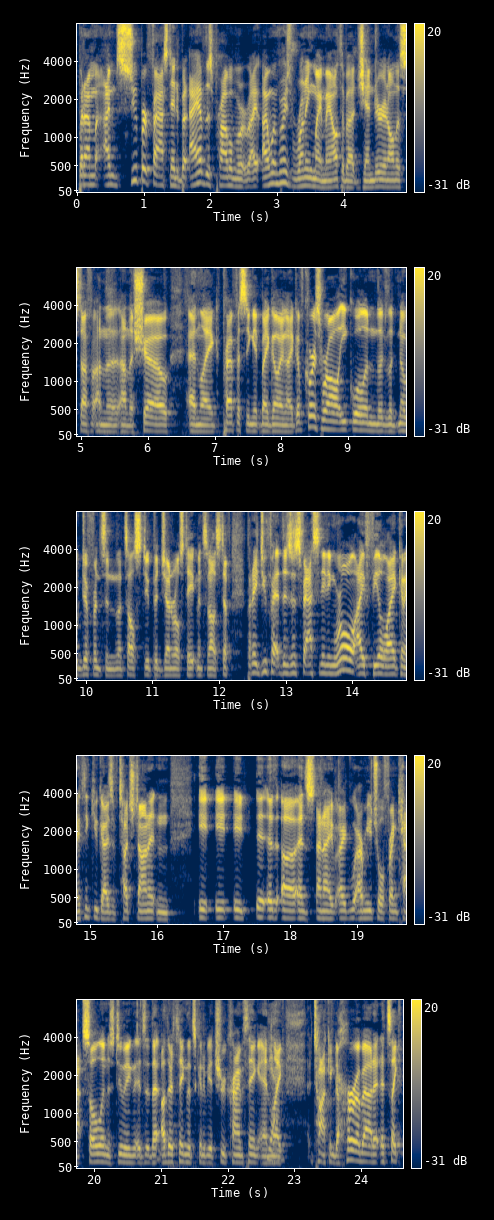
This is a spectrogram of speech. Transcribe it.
But I'm, I'm super fascinated. But I have this problem where I, I'm always running my mouth about gender and all this stuff on the, on the show, and like prefacing it by going like, of course we're all equal and there's like, no difference, and that's all stupid general statements and all this stuff. But I do. fa- There's this fascinating role I feel like, and I think you guys have touched on it, and it it it, uh, and, and I, I our mutual friend Kat Solon is doing it's that other thing that's going to be a true crime thing, and Yeah. like talking to her about it. It's like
